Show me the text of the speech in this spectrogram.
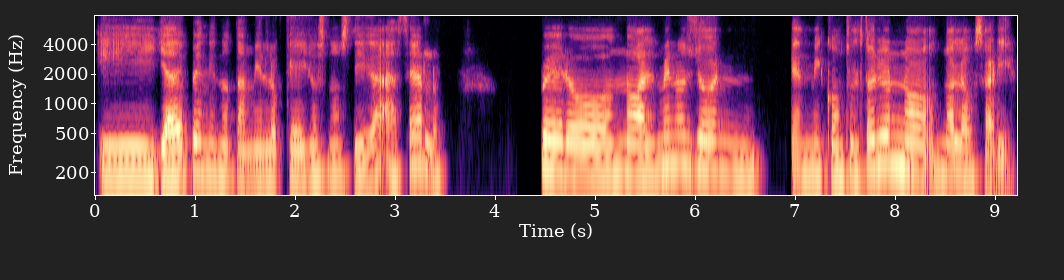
y ya dependiendo también lo que ellos nos diga, hacerlo. Pero no, al menos yo en, mi consultorio no, no la usaría.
